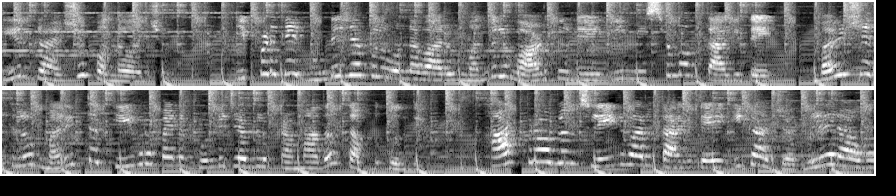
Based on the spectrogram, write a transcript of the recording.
దీర్ఘాయుషు పొందవచ్చు. ఇప్పటికే గుండె జబ్బులు ఉన్నవారు మందులు వాడుతూనే ఈ మిశ్రమం తాగితే భవిష్యత్తులో మరింత తీవ్రమైన గుండె జబ్బుల ప్రమాదం తప్పుతుంది. హార్ట్ ప్రాబ్లమ్స్ లేని వారు తాగితే ఇక జబ్బులే రావు.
